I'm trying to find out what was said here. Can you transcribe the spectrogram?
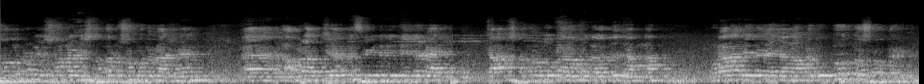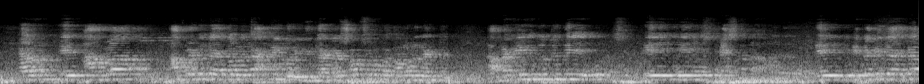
সংগঠনের সংগ্রামী সাধারণ সম্পাদক আসবেন। আমরা চেয়ারম্যান সেক্রেটারি যে জায়গায় যান সাধারণত ওনারা উপজেলাতে যান না। ওনারা যে জায়গায় যান, আমরা খুব গুরুত্ব সহকারে। কারণ এই আমরা আমরা কিন্তু এক ধরনের চাকরি করি, কিন্তু একটা সবসময় কথা মনে রাখবেন। আপনাকে কিন্তু যদি এই এই পেশা এই এটা কিন্তু একটা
